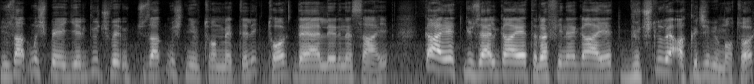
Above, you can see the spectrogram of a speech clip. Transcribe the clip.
160 beygir güç ve 360 Nm'lik tork değerlerine sahip. Gayet güzel, gayet rafine, gayet güçlü ve akıcı bir motor.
